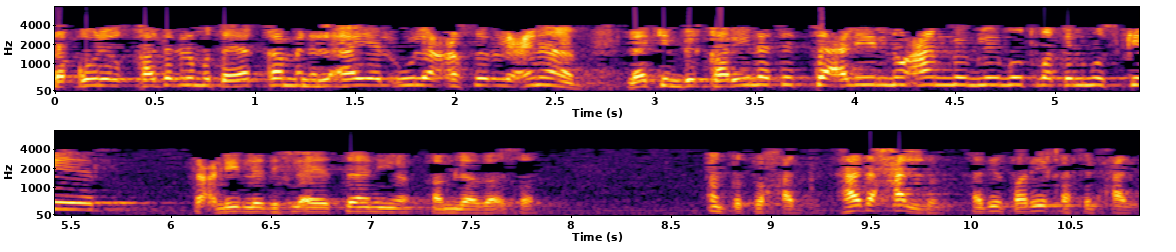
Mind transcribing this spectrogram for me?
تقول القدر المتيقن من الآية الأولى عصير العنب لكن بقرينة التعليل نعمم لمطلق المسكر التعليل الذي في الآية الثانية أم لا بأس؟ أنت تحدد هذا حل هذه طريقة في الحل.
